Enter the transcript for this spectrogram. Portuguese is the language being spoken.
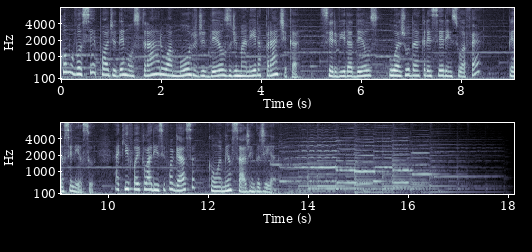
como você pode demonstrar o amor de Deus de maneira prática? Servir a Deus o ajuda a crescer em sua fé? Pense nisso. Aqui foi Clarice Fogaça com a mensagem do dia.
